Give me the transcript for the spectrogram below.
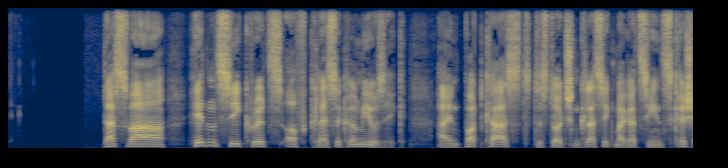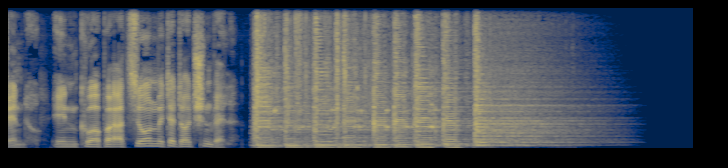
Das war Hidden Secrets of Classical Music, ein Podcast des deutschen Klassikmagazins Crescendo in Kooperation mit der Deutschen Welle. Thank you.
